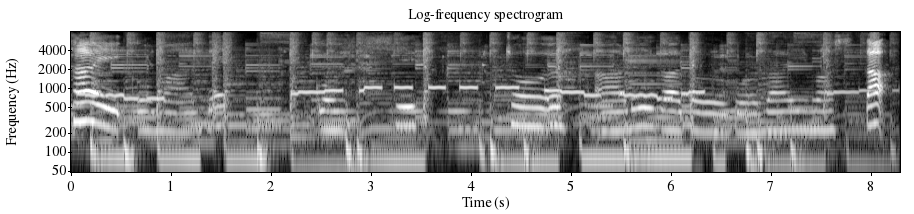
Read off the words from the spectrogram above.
最後までご視聴ありがとうございました。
